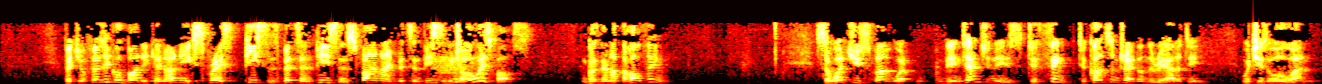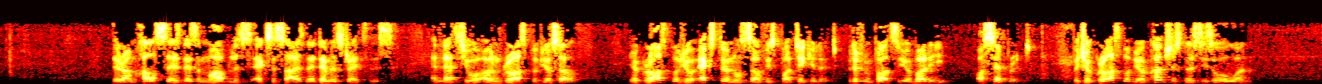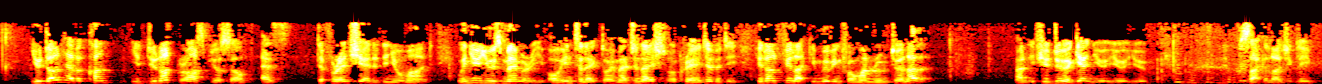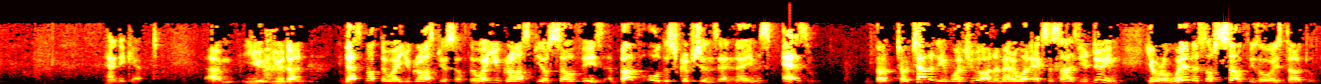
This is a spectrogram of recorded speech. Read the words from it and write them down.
But your physical body can only express pieces, bits and pieces, finite bits and pieces, which are always false. Because they're not the whole thing. So what you spoke, what the intention is to think, to concentrate on the reality, which is all one. The Ramchal says there's a marvelous exercise that demonstrates this, and that's your own grasp of yourself. Your grasp of your external self is particulate. Different parts of your body are separate, but your grasp of your consciousness is all one. You don't have a con- you do not grasp yourself as differentiated in your mind. When you use memory or intellect or imagination or creativity, you don't feel like you're moving from one room to another. And if you do, again, you, you, you psychologically handicapped. Um, you, you don't, that's not the way you grasp yourself. The way you grasp yourself is, above all descriptions and names, as the totality of what you are, no matter what exercise you're doing, your awareness of self is always total.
